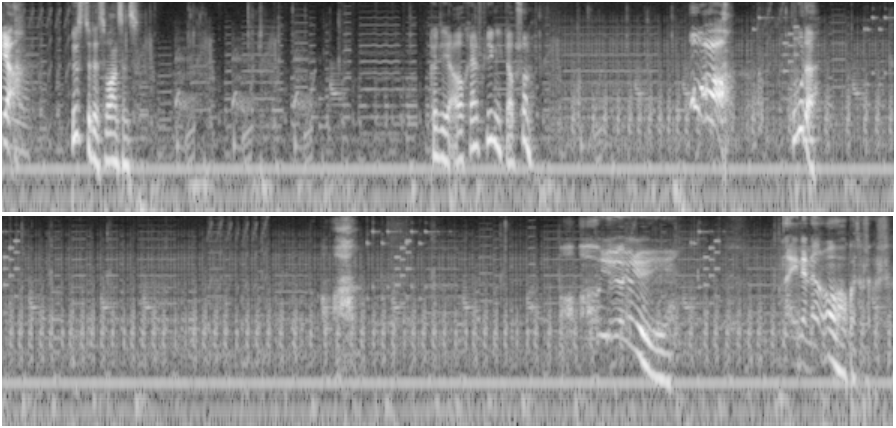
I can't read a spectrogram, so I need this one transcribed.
Ja. Bist du des Wahnsinns? Könnt ihr auch reinfliegen? Ich glaube schon. Oh! Bruder. Nein, nein, nein. Oh Gott, oh Gott, oh Gott.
